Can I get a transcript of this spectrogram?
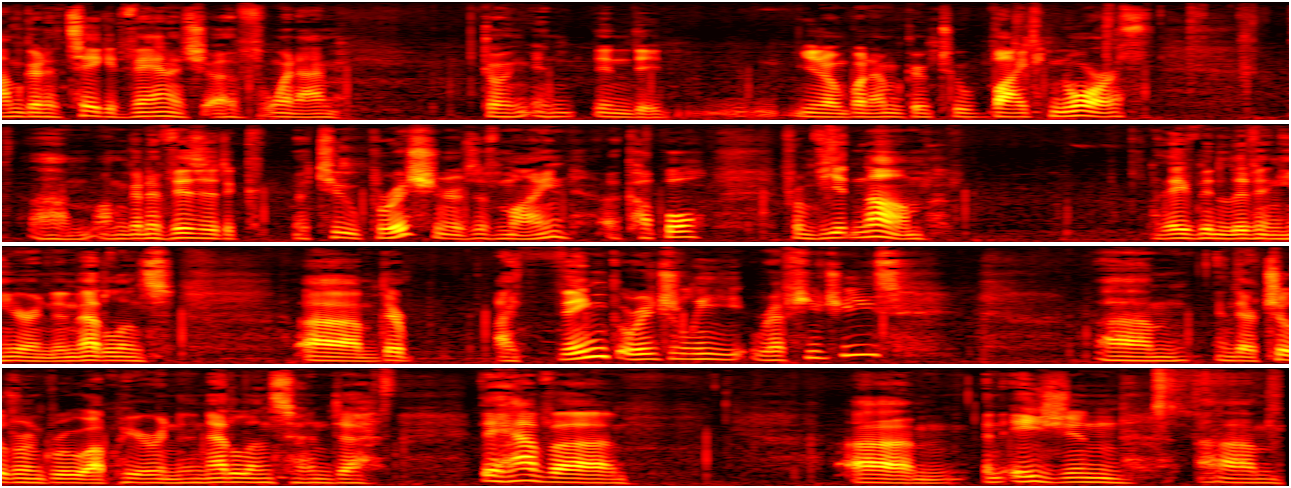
I'm going to take advantage of when I'm going in, in the, you know, when I'm going to bike north. Um, I'm going to visit a, a two parishioners of mine, a couple from Vietnam. They've been living here in the Netherlands. Um, they're, I think, originally refugees, um, and their children grew up here in the Netherlands, and uh, they have a, um, an Asian, um,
